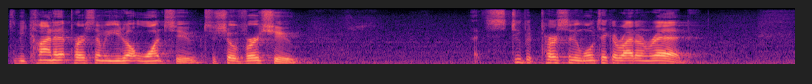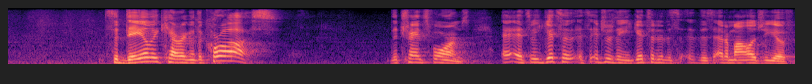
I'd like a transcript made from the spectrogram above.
to be kind to that person when you don't want to, to show virtue. That stupid person who won't take a ride on red. It's the daily carrying of the cross that transforms. And so he gets, it's interesting, he gets into this, this etymology of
